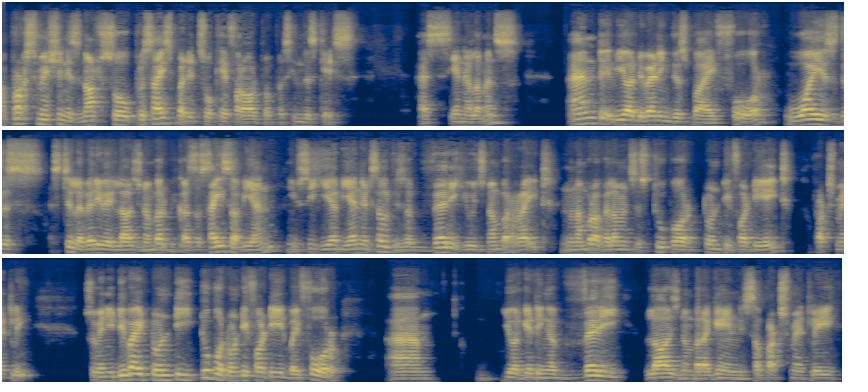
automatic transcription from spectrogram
approximation is not so precise but it's okay for our purpose in this case. Has n elements and we are dividing this by 4 why is this still a very very large number because the size of n you see here n itself is a very huge number right? The number of elements is 2 power 2048 approximately. So when you divide 20 2 power 2048 by 4 um, you're getting a very large number again. It's approximately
